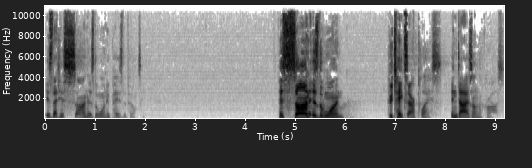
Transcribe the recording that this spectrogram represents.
is that His Son is the one who pays the penalty. His Son is the one who takes our place and dies on the cross.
